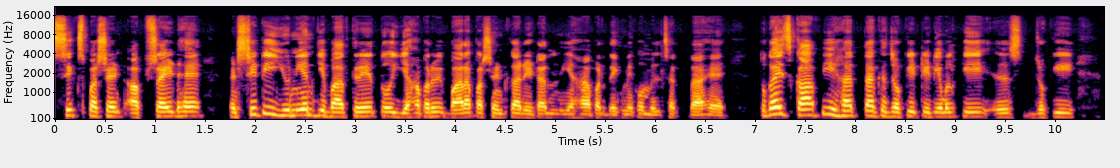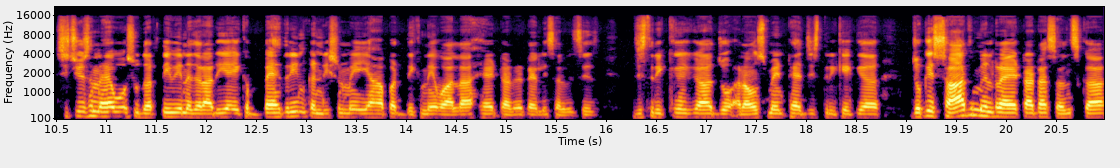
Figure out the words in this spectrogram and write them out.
सिक्स परसेंट अपसाइड है एंड सिटी यूनियन की बात करें तो यहाँ पर भी बारह परसेंट का रिटर्न यहाँ पर देखने को मिल सकता है। तो गाइज़ काफ़ी हद तक जो कि टीटीएमएल की जो कि सिचुएशन है वो सुधरती हुई नज़र आ रही है। एक बेहतरीन कंडीशन में यहाँ पर दिखने वाला है टाटा टेली सर्विसेज़ जिस तरीके का जो अनाउंसमेंट है, जिस तरीके का जो कि साथ मिल रहा है टाटा सन्स का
